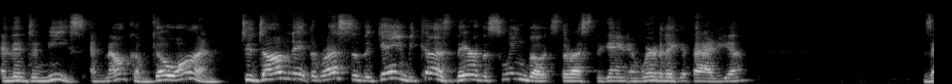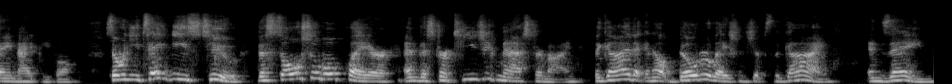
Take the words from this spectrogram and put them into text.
and then Denise and Malcolm go on to dominate the rest of the game because they are the swing boats the rest of the game. And where do they get that idea? Zane Knight, people. So when you take these two, the sociable player and the strategic mastermind, the guy that can help build relationships, the guy and Zane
